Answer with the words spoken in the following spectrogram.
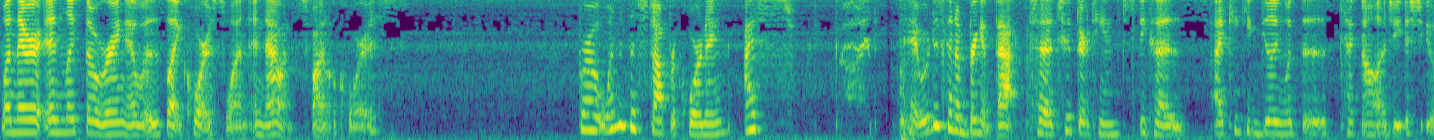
when they were in like the ring it was like chorus one and now it's final chorus Bro, when did this stop recording? I swear to God. Okay, we're just gonna bring it back to 213 just because I can't keep dealing with this technology issue.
